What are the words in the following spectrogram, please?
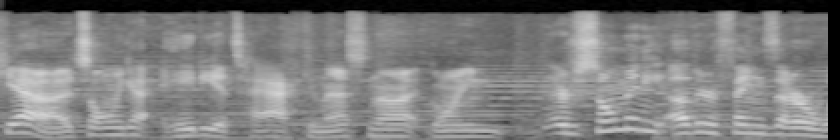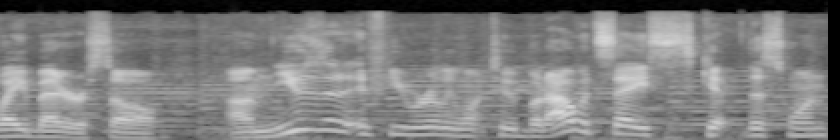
yeah, it's only got 80 attack, and that's not going... There's so many other things that are way better, so um, use it if you really want to, but I would say skip this one.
